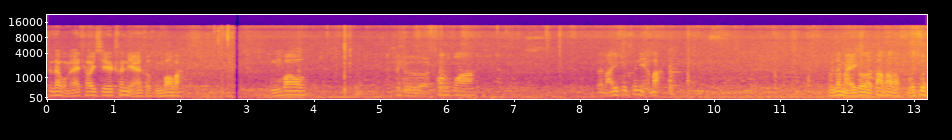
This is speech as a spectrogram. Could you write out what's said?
现在我们来挑一些春联和红包吧。红包，这个窗花，再来一副春联吧。我再买一个大大的福字。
